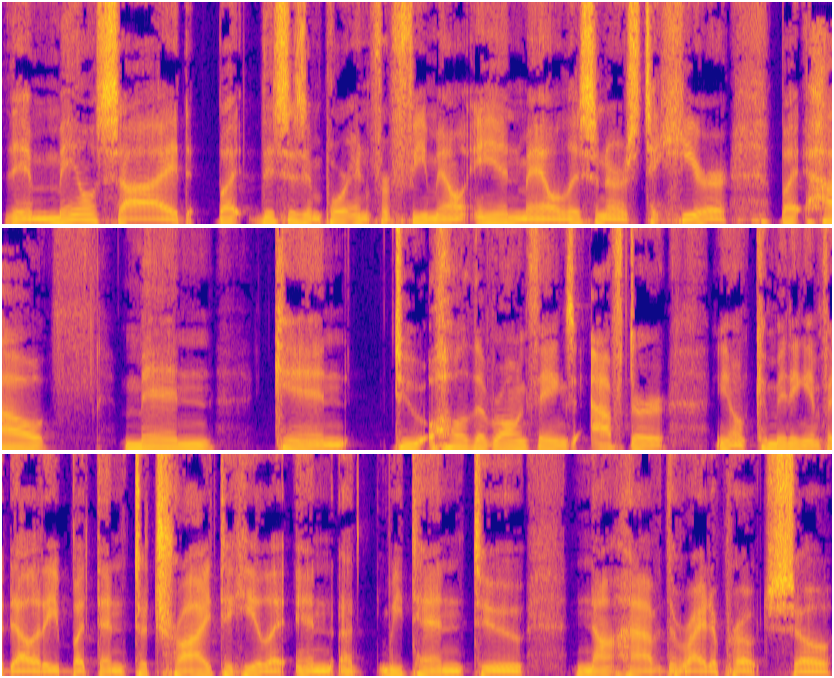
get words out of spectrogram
the male side, but this is important for female and male listeners to hear, but how men can do all the wrong things after, you know, committing infidelity, but then to try to heal it. And uh, we tend to not have the right approach. So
